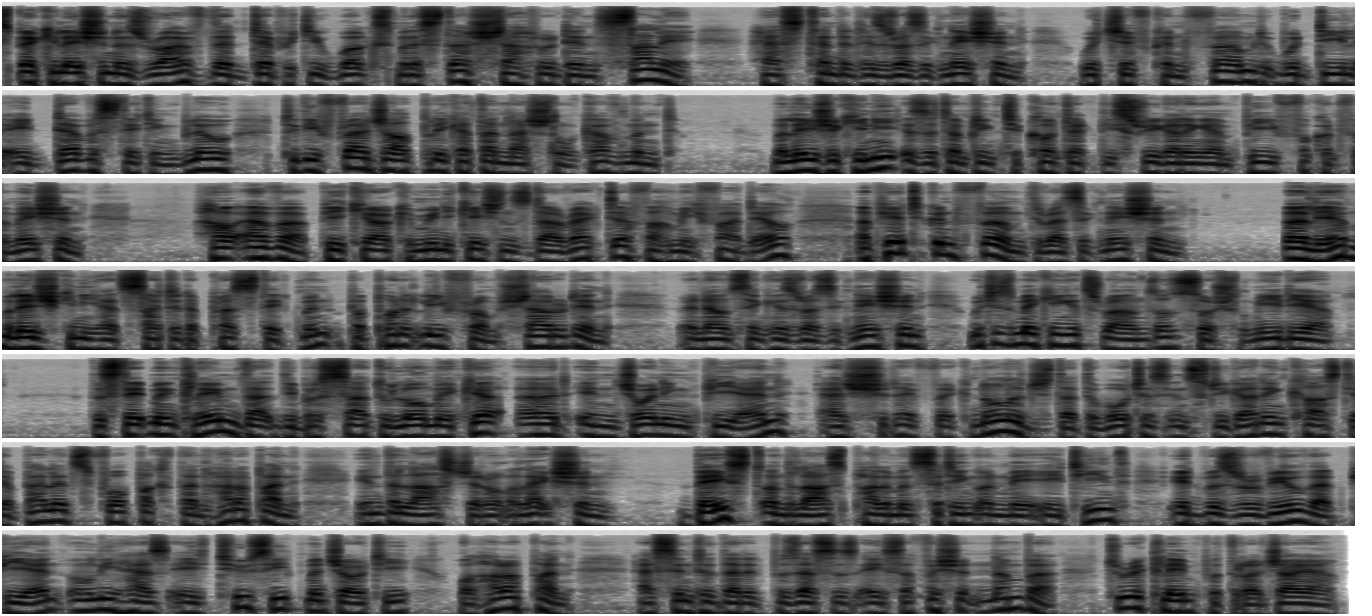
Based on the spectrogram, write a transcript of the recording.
Speculation is rife that Deputy Works Minister Shahruddin Salleh has tendered his resignation, which, if confirmed, would deal a devastating blow to the fragile Perikatan Nasional Government. Malaysiakini is attempting to contact the Sri Gading MP for confirmation. However, PKR Communications Director Fahmi Fadzil appeared to confirm the resignation. Earlier, Malaysiakini had cited a press statement purportedly from Shahruddin announcing his resignation, which is making its rounds on social media. The statement claimed that the Bersatu lawmaker erred in joining PN and should have acknowledged that the voters in Sri Gading cast their ballots for Pakatan Harapan in the last general election. Based on the last parliament sitting on May 18th, it was revealed that PN only has a two-seat majority while Harapan has hinted that it possesses a sufficient number to reclaim Putrajaya.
